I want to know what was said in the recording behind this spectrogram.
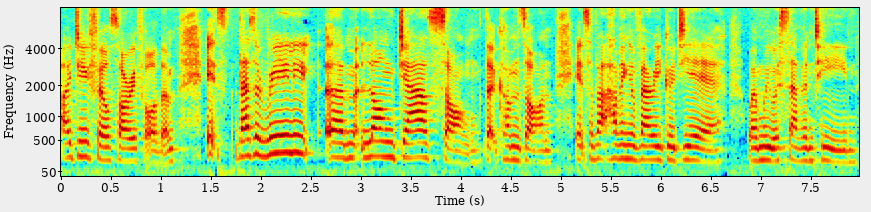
I do feel sorry for them. It's, there's a really um, long jazz song that comes on. It's about having a very good year when we were 17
